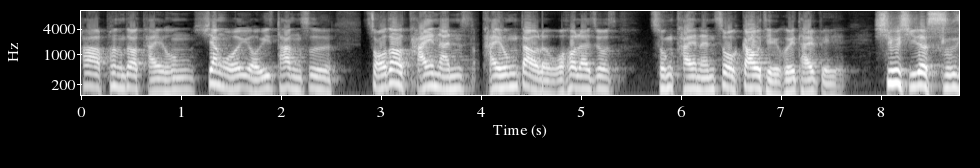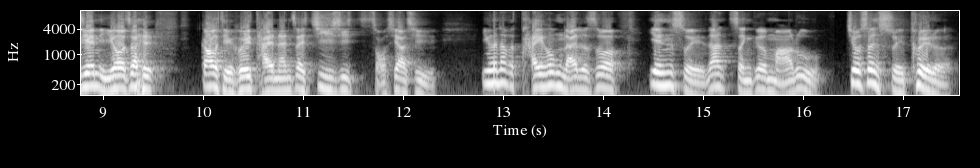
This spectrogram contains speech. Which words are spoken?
怕碰到台风。像我有一趟是走到台南，台风到了，我后来就。从台南坐高铁回台北，休息了十天以后，再高铁回台南，再继续走下去。因为那个台风来的时候，淹水，那整个马路就算水退了，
